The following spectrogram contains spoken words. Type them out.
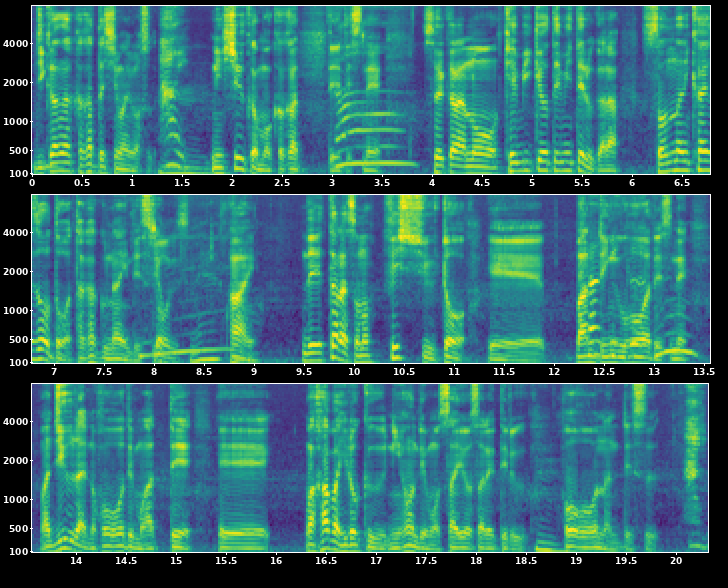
時間がかかってしまいます、うん、2週間もかかってですねそれからあの顕微鏡で見てるからそんなに解像度は高くないんですよ。そうですね。はい、でただそのフィッシュと、えー、バンディング法はですね、まあ、従来の方法でもあって、えーまあ、幅広く日本でも採用されている方法なんです。うん、はい。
